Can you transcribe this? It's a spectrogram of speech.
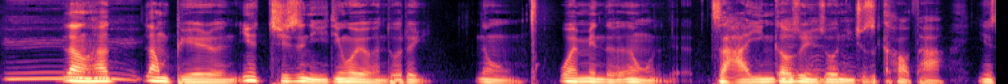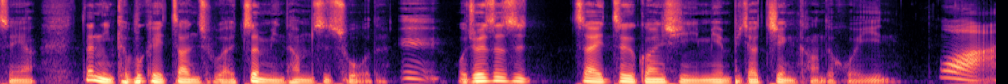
嗯，让他让别人，因为其实你一定会有很多的那种外面的那种杂音，告诉你说你就是靠他，你怎样，但你可不可以站出来证明他们是错的？嗯，我觉得这是在这个关系里面比较健康的回应。哇，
